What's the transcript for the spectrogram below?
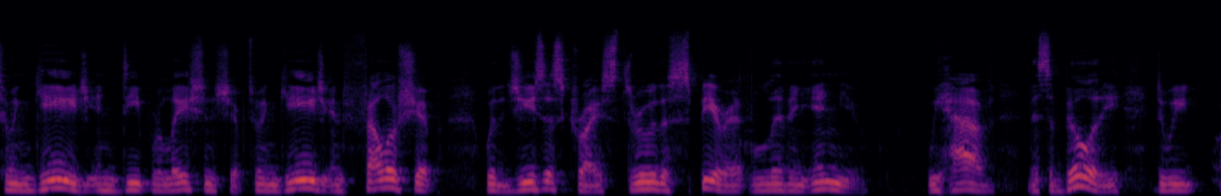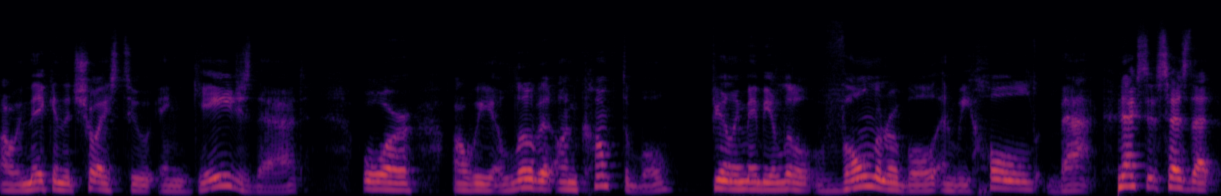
To engage in deep relationship, to engage in fellowship with Jesus Christ through the Spirit living in you. We have this ability. Do we are we making the choice to engage that or are we a little bit uncomfortable feeling maybe a little vulnerable and we hold back? Next it says that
